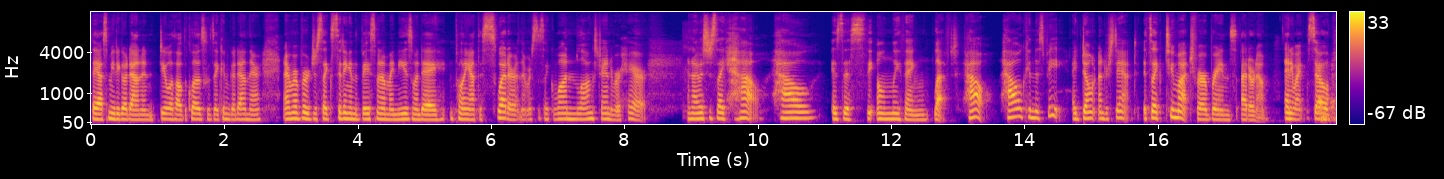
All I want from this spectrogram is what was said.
they asked me to go down and deal with all the clothes because they couldn't go down there. And I remember just like sitting in the basement on my knees one day and pulling out this sweater, and there was this like one long strand of her hair. And I was just like, how? How is this the only thing left? How? How can this be? I don't understand. It's like too much for our brains. I don't know. Anyway, so okay.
